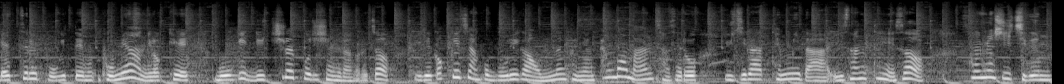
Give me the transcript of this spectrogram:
매트를 보기 때문에 보면 이렇게 목이 뉴트럴 포지션이라 그러죠. 이게 꺾이지 않고 무리가 없는 그냥 평범한 자세로 유지가 됩니다. 이 상태에서 살며시 지금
